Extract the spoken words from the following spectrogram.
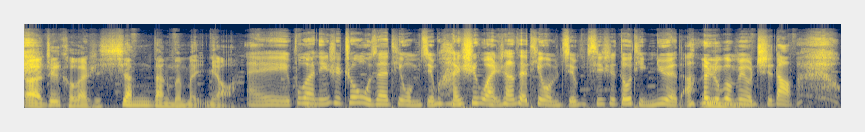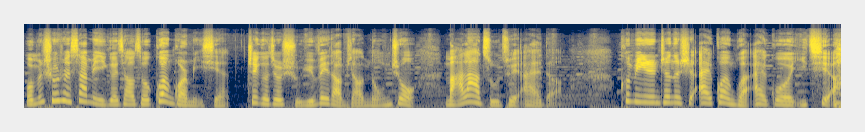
啊，这个口感是相当的美妙啊！哎，不管您是中午在听我们节目，还是晚上在听我们节目，其实都挺虐的。如果没有吃到，我们说说下面一个叫做罐罐米线，这个就属于味道比较浓重，麻辣族最爱的。昆明人真的是爱罐罐，爱过一切啊，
